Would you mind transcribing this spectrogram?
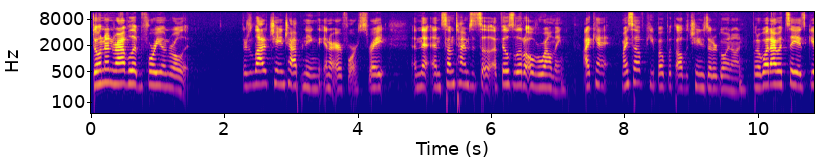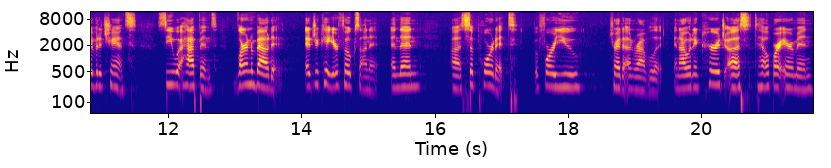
Don't unravel it before you unroll it. There's a lot of change happening in our Air Force, right? And, that, and sometimes a, it feels a little overwhelming. I can't myself keep up with all the changes that are going on. But what I would say is give it a chance. See what happens. Learn about it. Educate your folks on it. And then uh, support it before you try to unravel it. And I would encourage us to help our airmen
